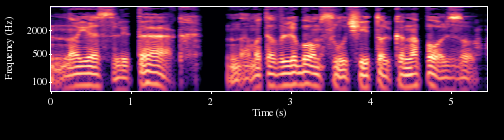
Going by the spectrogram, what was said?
«Но если так, нам это в любом случае только на пользу».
